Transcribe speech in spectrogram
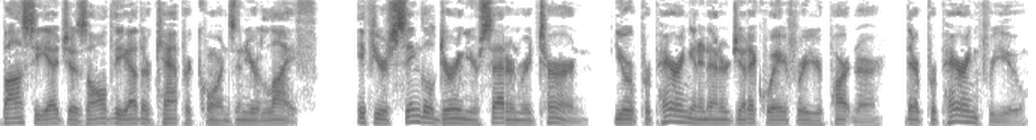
bossy edge as all the other Capricorns in your life. If you're single during your Saturn return, you're preparing in an energetic way for your partner, they're preparing for you,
